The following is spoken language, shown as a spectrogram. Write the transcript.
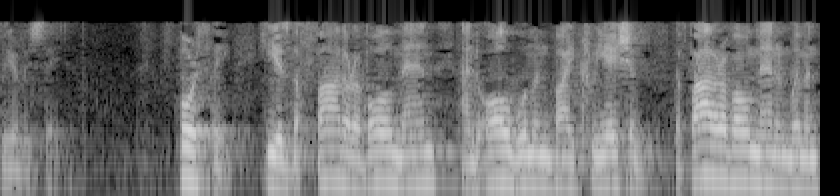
clearly stated. Fourthly, he is the father of all men and all women by creation. the father of all men and women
